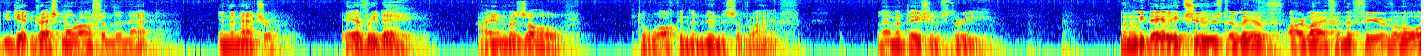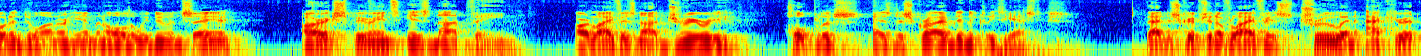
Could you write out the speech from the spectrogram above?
you get dressed more often than that in the natural. Every day, I am resolved to walk in the newness of life. Lamentations 3 when we daily choose to live our life in the fear of the Lord and to honor Him in all that we do and say, our experience is not vain. Our life is not dreary, hopeless, as described in Ecclesiastes. That description of life is true and accurate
